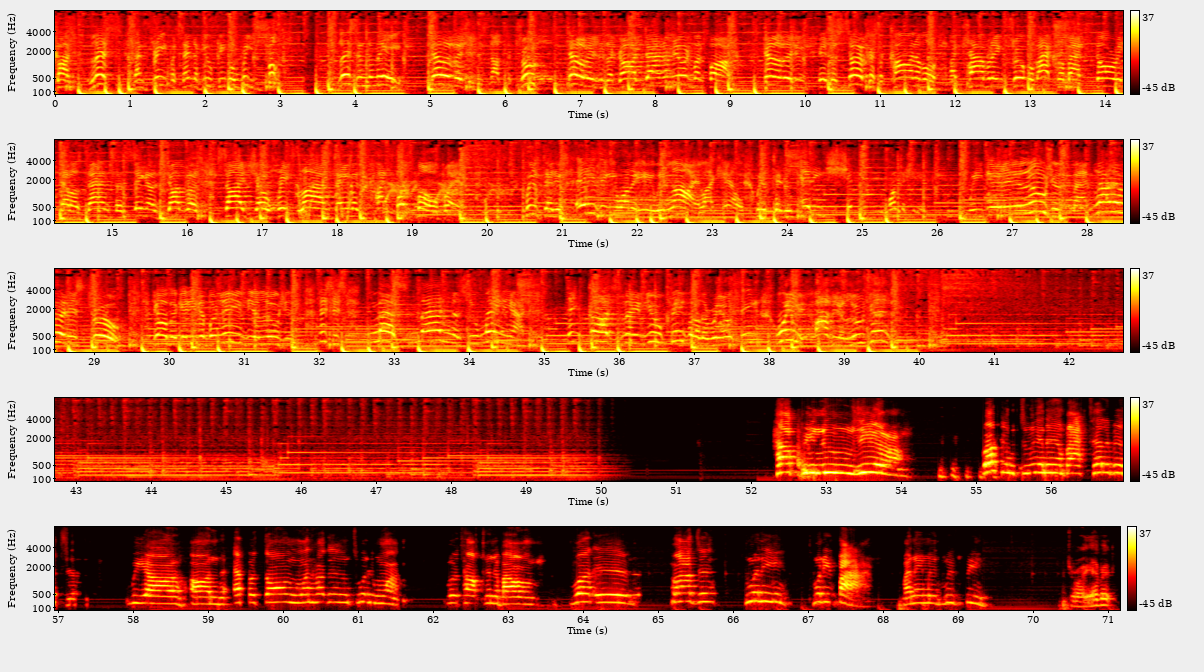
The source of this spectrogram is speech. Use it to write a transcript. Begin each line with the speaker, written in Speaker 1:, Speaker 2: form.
Speaker 1: because less than 3% of you people read books. Listen to me. Television is not the truth. Television is a goddamn amusement park. Television is a circus, a carnival, a traveling troupe of acrobats, storytellers, dancers, singers, jugglers, sideshow freaks, lion tamers, and football players. We'll tell you anything you want to hear. We lie like hell. We'll tell you any shit you want to hear. We deal in illusions, man. None of it is true. You're beginning to believe the illusions. This is mass madness, you maniac. In God's name, you people are the real thing. We are the illusion.
Speaker 2: Happy New Year! Welcome to NM Back Television. We are on episode 121. We're talking about what is Project 2025. My name is Whispy.
Speaker 3: Troy Everett.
